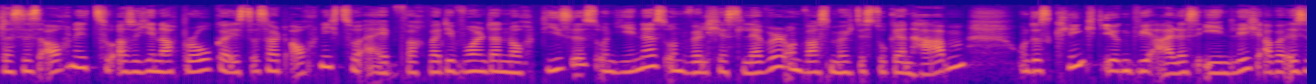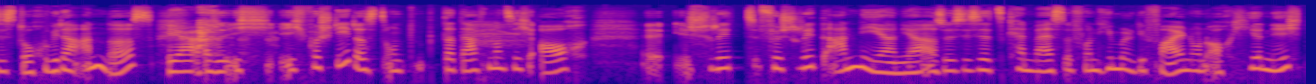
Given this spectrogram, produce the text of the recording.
das ist auch nicht so, also je nach Broker ist das halt auch nicht so einfach, weil die wollen dann noch dieses und jenes und welches Level und was möchtest du gern haben. Und das klingt irgendwie alles ähnlich, aber es ist doch wieder anders. Ja. Also ich, ich verstehe das und da darf man sich auch äh, Schritt für Schritt annähern, ja. Also es ist jetzt kein Meister von Himmel gefallen und auch hier nicht.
